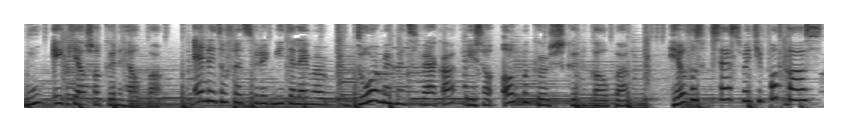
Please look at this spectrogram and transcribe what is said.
hoe ik jou zou kunnen helpen. En dit hoeft natuurlijk niet alleen maar door met me te werken. Je zou ook mijn cursus kunnen kopen. Heel veel succes met je podcast!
